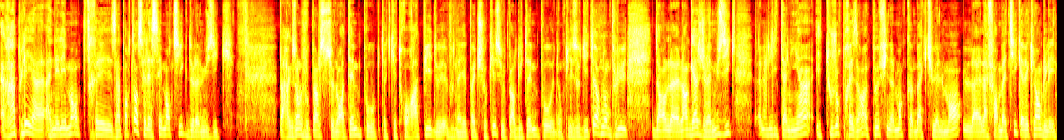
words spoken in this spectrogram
rappeler un, un, élément très important, c'est la sémantique de la musique. Par exemple, je vous parle selon un tempo, peut-être qui est trop rapide, vous n'allez pas être choqué si je vous parle du tempo, donc les auditeurs non plus. Dans le langage de la musique, l'italien est toujours présent, un peu finalement comme actuellement l'informatique avec l'anglais.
